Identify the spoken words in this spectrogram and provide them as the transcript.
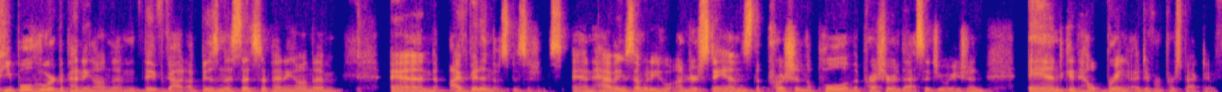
people who are depending on them. They've got a business that's depending on them. And I've been in those positions and having somebody who understands the push and the pull and the pressure of that situation and can help bring a different perspective.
